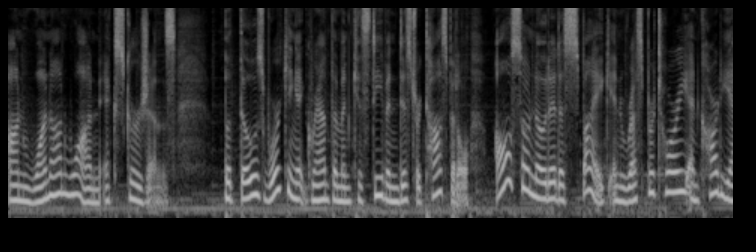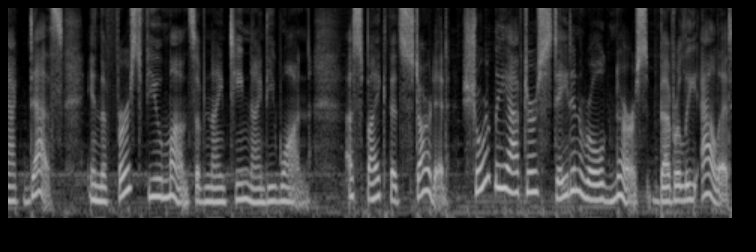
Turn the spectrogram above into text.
on one on one excursions but those working at Grantham and Kesteven District Hospital also noted a spike in respiratory and cardiac deaths in the first few months of 1991, a spike that started shortly after state enrolled nurse Beverley Allitt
